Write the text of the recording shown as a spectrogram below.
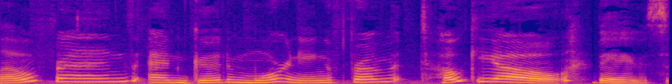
Hello, friends, and good morning from Tokyo. Babes,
